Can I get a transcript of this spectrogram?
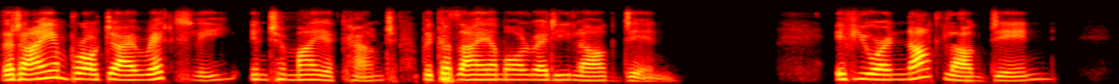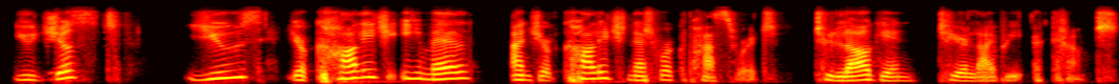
that I am brought directly into my account because I am already logged in. If you are not logged in, you just use your college email and your college network password to log in to your library account.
